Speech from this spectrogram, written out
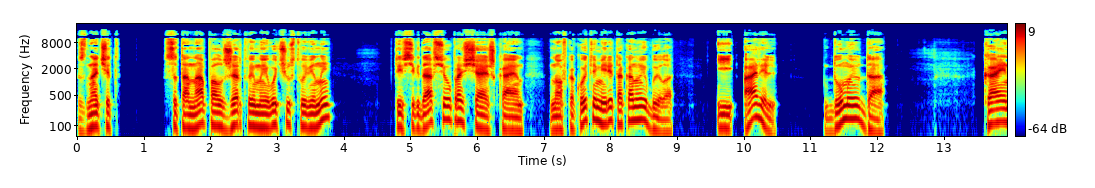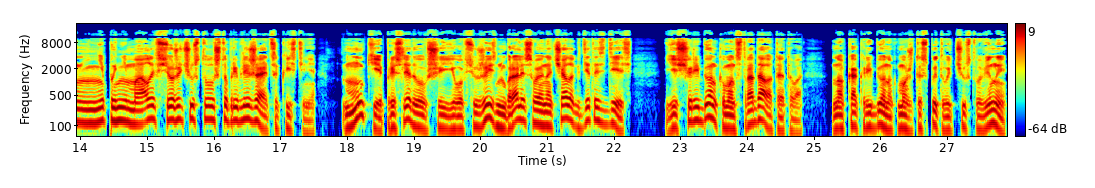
«Значит, сатана пал жертвой моего чувства вины? Ты всегда все упрощаешь, Каин, но в какой-то мере так оно и было. И Авель? Думаю, да». Каин не понимал и все же чувствовал, что приближается к истине. Муки, преследовавшие его всю жизнь, брали свое начало где-то здесь. Еще ребенком он страдал от этого. Но как ребенок может испытывать чувство вины?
